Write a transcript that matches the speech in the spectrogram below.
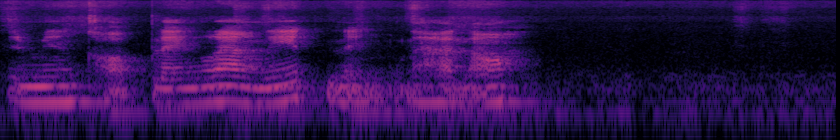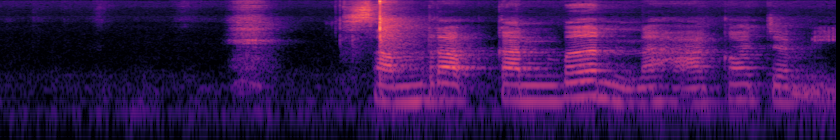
เป็นเมียนขอแปลงร่างนิดหนึ่งนะคะเนาะสำหรับกันเบิ้ลนะคะก็จะมี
